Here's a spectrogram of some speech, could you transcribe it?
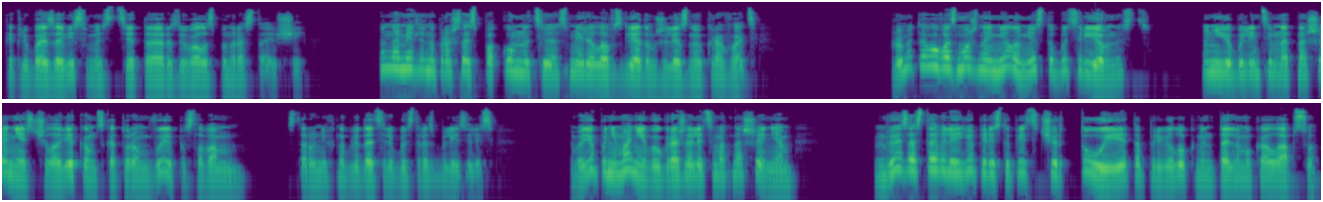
Как любая зависимость, это развивалось по нарастающей. Она медленно прошлась по комнате, смерила взглядом железную кровать. Кроме того, возможно, имела место быть ревность. У нее были интимные отношения с человеком, с которым вы, по словам сторонних наблюдателей, быстро сблизились. В ее понимании вы угрожали этим отношениям. Вы заставили ее переступить черту, и это привело к ментальному коллапсу.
